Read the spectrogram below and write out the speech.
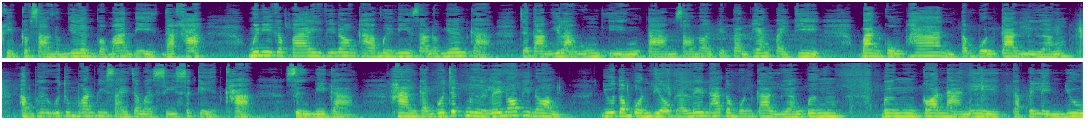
คลิปกับสาวน้ำเยินประมาณนี้นะคะมือนี้ก็ไปพี่น้องคะมือนี้สาวน้ำเยินกะ จะตามอีหลาอุ้งอิง ตามสาวน้อยเพชรปันแพงไปที่บ้านกงพานตำบลการเหลืองอำเภออุทุมพรพิสัยจังหวัดศรีสะเกดค่ะ ซึ่งนี่กะห่างกันโบจักมือเลยเนาะพี่น้อง อยู่ตำบลเดียวกันเลยนะตำบลการเหลืองเบิงเบิงก่อนหน้านี้กับไปเล่นอยู่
